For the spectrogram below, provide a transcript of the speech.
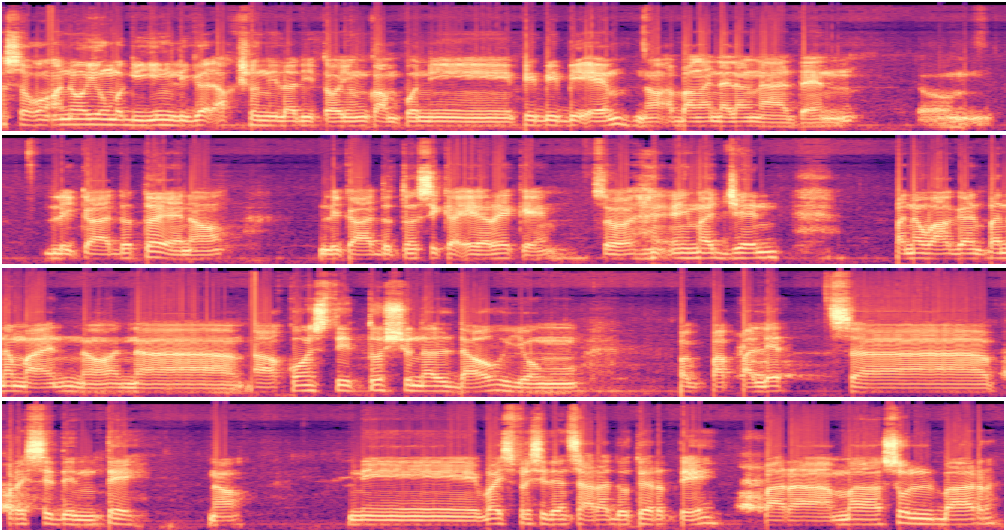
So kung ano yung magiging legal action nila dito, yung kampo ni PBBM, no, abangan na lang natin. So, delikado to eh, no? Delikado to si Ka Eric eh. So imagine, panawagan pa naman no na uh, constitutional daw yung pagpapalit sa presidente no ni Vice President Sara Duterte para masulbar,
